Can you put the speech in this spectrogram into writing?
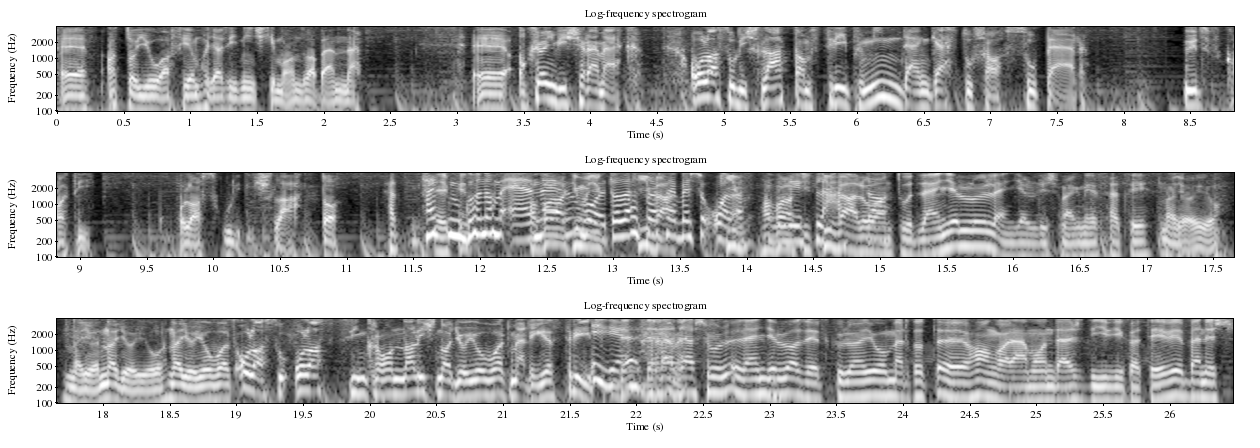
E, attól jó a film, hogy az így nincs kimondva benne. E, a könyv is remek. Olaszul is láttam, strip minden gesztusa szuper. Üdv Kati. Olaszul is látta. Hát egyébként, gondolom ha el, mert valaki volt Olaszországban, és olaszul Ha valaki is látta. kiválóan tud lengyelül, lengyelül is megnézheti. Nagyon jó, nagyon, nagyon jó, nagyon jó volt. Olasz, olasz szinkronnal is nagyon jó volt Meryl Streep. Igen. De, de ráadásul lengyelül azért külön jó, mert ott hangalámondás dívik a tévében, és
